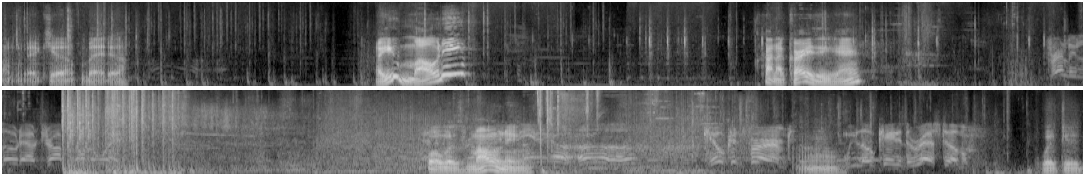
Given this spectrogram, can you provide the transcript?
I'm gonna get killed bad though. Are you moaning? Kind of crazy, eh? Friendly loadout drops on the way. What was moaning? Kill confirmed. Oh, We located the rest of them. wicked.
